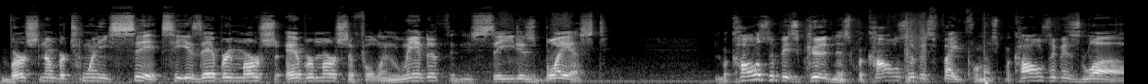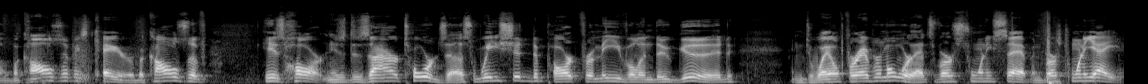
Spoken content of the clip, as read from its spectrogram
Verse number 26 He is ever, merc- ever merciful and lendeth, and his seed is blessed. Because of his goodness, because of his faithfulness, because of his love, because of his care, because of his heart and his desire towards us, we should depart from evil and do good and dwell forevermore. That's verse 27. Verse 28.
